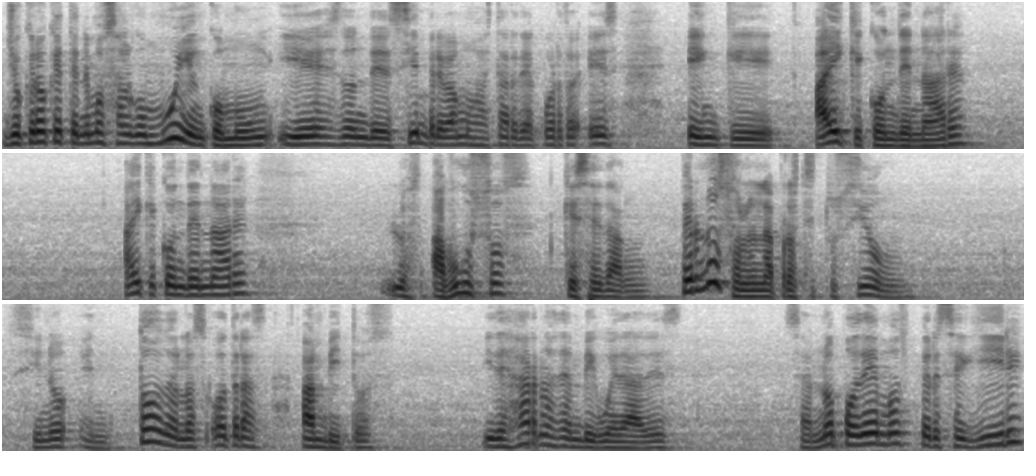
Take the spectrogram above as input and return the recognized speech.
yo creo que tenemos algo muy en común y es donde siempre vamos a estar de acuerdo, es en que hay que condenar, hay que condenar los abusos que se dan, pero no solo en la prostitución, sino en todos los otros ámbitos y dejarnos de ambigüedades. O sea, no podemos perseguir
